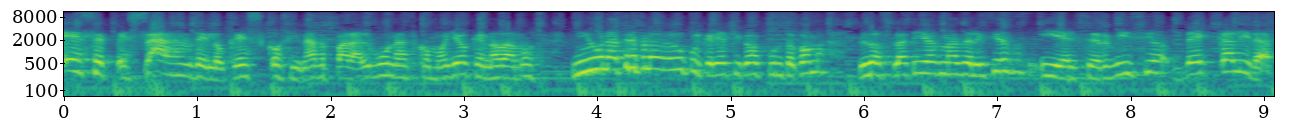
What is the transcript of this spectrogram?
ese pesar de lo que es cocinar para algunas como yo, que no damos ni una www.pulqueriachicago.com, los platillos más deliciosos y el servicio de calidad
